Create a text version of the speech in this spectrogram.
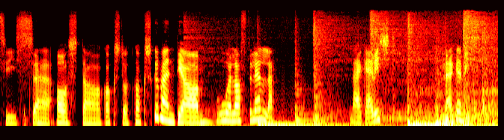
siis äh, aasta kaks tuhat kakskümmend ja uuel aastal jälle. nägemist. nägemist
